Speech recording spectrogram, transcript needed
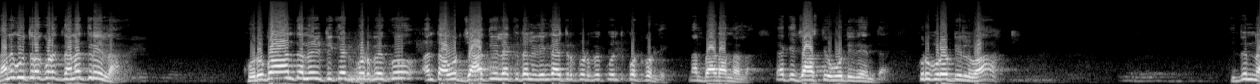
ನನಗೆ ಉತ್ತರ ಕೊಡೋಕ್ಕೆ ನನ್ನ ಹತ್ರ ಇಲ್ಲ. ಕುರುಬ ಅಂತ ನನಗೆ ಟಿಕೆಟ್ ಕೊಡಬೇಕು ಅಂತ ಅವ್ರ ಜಾತಿ ಲೆಕ್ಕದಲ್ಲಿ ಲಿಂಗಾಯತರು ಕೊಡಬೇಕು ಅಂತ ಕೊಟ್ಕೊಡ್ಲಿ. ನಾನು ಬೇಡ ಅನ್ನಲ್ಲ. ಯಾಕೆ ಜಾಸ್ತಿ ಓಟಿದೆ ಅಂತ? ಕುರುಬರು ಇಲ್ವಾ? ಇದನ್ನ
